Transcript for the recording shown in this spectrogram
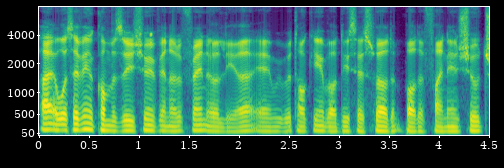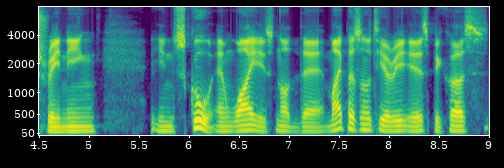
I was having a conversation with another friend earlier, and we were talking about this as well about the financial training in school and why it's not there. My personal theory is because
